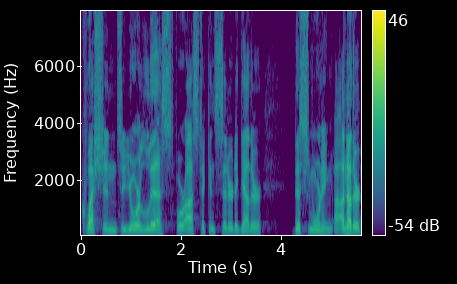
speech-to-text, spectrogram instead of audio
question to your list for us to consider together this morning. Another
